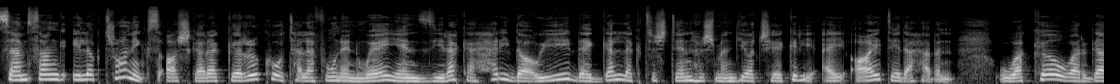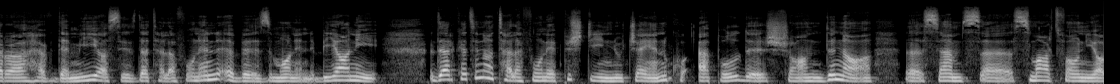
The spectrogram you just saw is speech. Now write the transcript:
سامسونگ الکترونیکس آشکره کرد که تلفون نوی ین زیرک هری داوی ده گلک تشتین هشمندیا چکری ای آی تیده هبن. وکه ورگرا هفدمی یا سیزده تلفون به زمان بیانی. در کتنا تلفون پشتی نوچه که اپل ده شاندنا سامس سمارت فون یا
